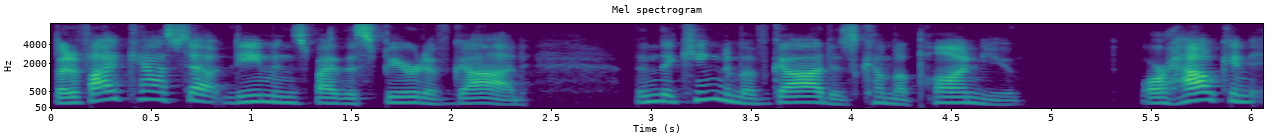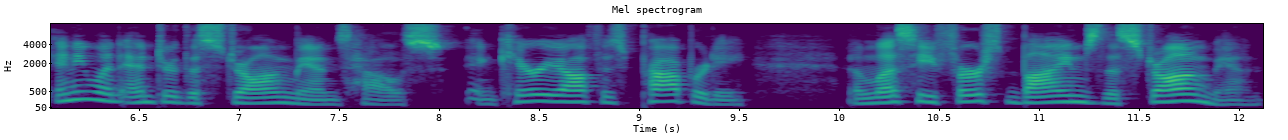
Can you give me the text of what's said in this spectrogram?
But if I cast out demons by the Spirit of God, then the kingdom of God has come upon you. Or how can anyone enter the strong man's house and carry off his property unless he first binds the strong man,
